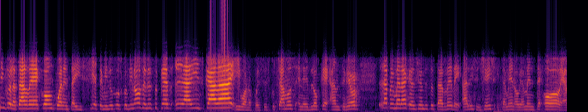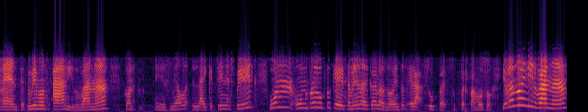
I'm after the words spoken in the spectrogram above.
5 de la tarde con 47 minutos. Continuamos en esto que es La Discada. Y bueno, pues escuchamos en el bloque anterior la primera canción de esta tarde de Alice in Chains. Y también, obviamente, obviamente, tuvimos a Nirvana con eh, Smell Like a Teen Spirit. Un, un producto que también en la década de los 90 era súper, súper famoso. Y hablando de Nirvana,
